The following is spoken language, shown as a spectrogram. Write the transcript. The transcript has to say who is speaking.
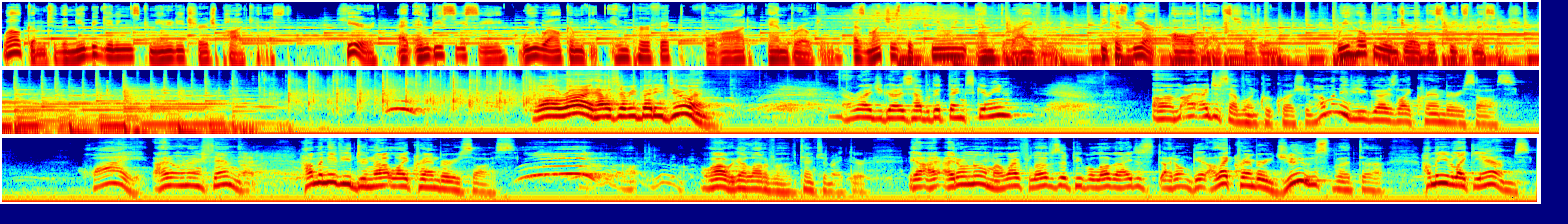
Speaker 1: Welcome to the New Beginnings Community Church podcast. Here at NBCC, we welcome the imperfect, flawed, and broken as much as the healing and thriving because we are all God's children. We hope you enjoyed this week's message.
Speaker 2: All right. How's everybody doing? All right. You guys have a good Thanksgiving? Um, I, I, just have one quick question. How many of you guys like cranberry sauce? Why? I don't understand that. How many of you do not like cranberry sauce? Uh, wow, we got a lot of uh, attention right there. Yeah, I, I, don't know. My wife loves it. People love it. I just, I don't get I like cranberry juice, but uh, how many of you like yams?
